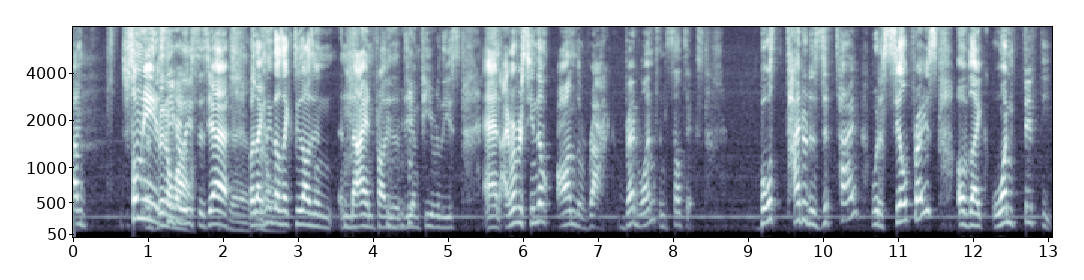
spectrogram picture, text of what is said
I'm so many It's been a sneaker releases, yeah. Yeah, yeah, but like, I think that was like 2009, probably the DMP release. And I remember seeing them on the rack, Bred ones and Celtics, both tied with a zip tie with a sale price of like 150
